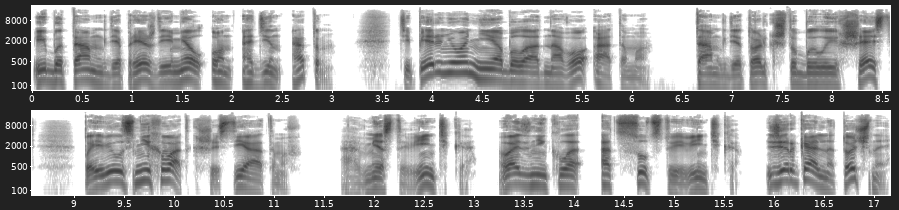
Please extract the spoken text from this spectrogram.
ибо там, где прежде имел он один атом, теперь у него не было одного атома. Там, где только что было их шесть, появилась нехватка шести атомов, а вместо винтика возникло отсутствие винтика, зеркально точное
